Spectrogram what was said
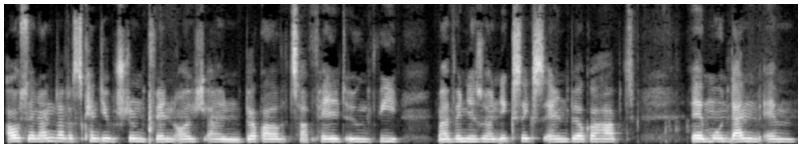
auseinander. Das kennt ihr bestimmt, wenn euch ein Burger zerfällt irgendwie. Mal wenn ihr so einen XXL-Burger habt. Ähm, und dann ähm,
